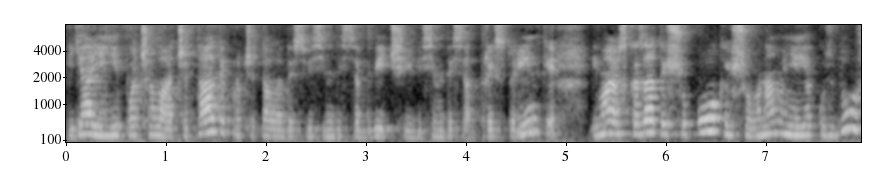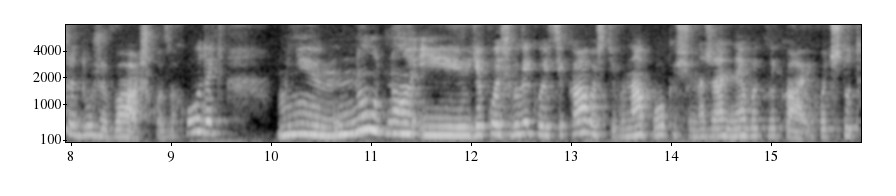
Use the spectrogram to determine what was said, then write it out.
Я її почала читати, прочитала десь 82 чи 83 сторінки, і маю сказати, що поки що вона мені якось дуже-дуже важко заходить. Мені нудно і якоїсь великої цікавості вона поки що, на жаль, не викликає. Хоч тут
